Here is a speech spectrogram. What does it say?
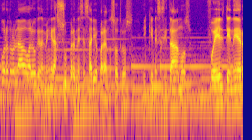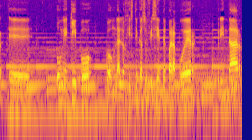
Por otro lado, algo que también era súper necesario para nosotros y que necesitábamos fue el tener eh, un equipo con la logística suficiente para poder brindar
